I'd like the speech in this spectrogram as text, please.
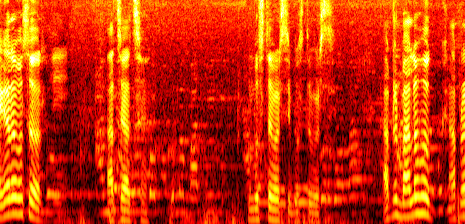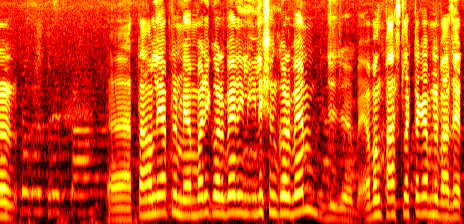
এগারো বছর? আচ্ছা আচ্ছা। বুঝতে পারছি বুঝতে পারছি। আপনার ভালো হোক আপনার তাহলে আপনার মেম্বারি করবেন ইলেকশন করবেন এবং পাঁচ লাখ টাকা আপনার বাজেট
